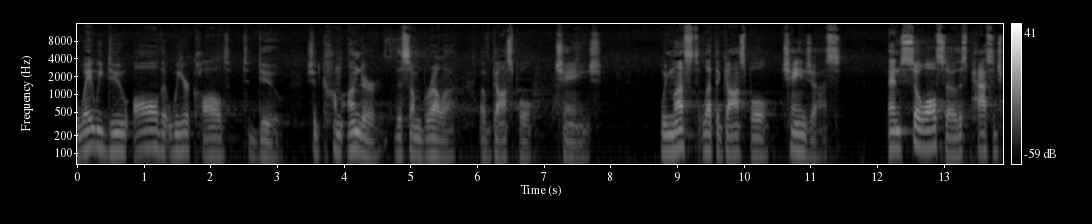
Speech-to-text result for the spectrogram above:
the way we do all that we are called to do should come under this umbrella of gospel change. We must let the gospel change us. And so, also, this passage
